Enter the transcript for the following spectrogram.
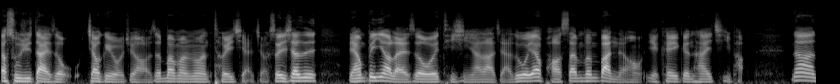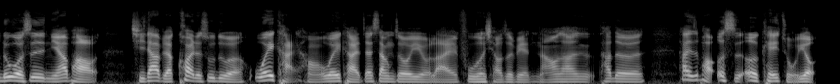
要出去带的时候交给我就好，再慢慢慢慢推起来就好。所以下次梁斌要来的时候，我会提醒一下大家，如果要跑三分半的哦，也可以跟他一起跑。那如果是你要跑其他比较快的速度的，威凯哈，威凯在上周也有来福和桥这边，然后他他的他也是跑二十二 K 左右，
